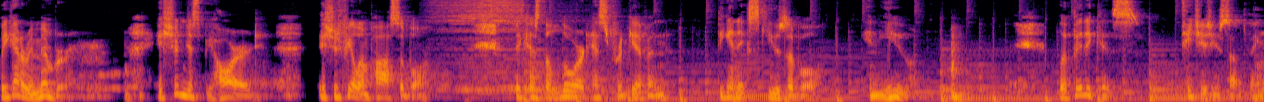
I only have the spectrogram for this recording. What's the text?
you got to remember, it shouldn't just be hard, it should feel impossible because the Lord has forgiven the inexcusable in you. Leviticus teaches you something.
